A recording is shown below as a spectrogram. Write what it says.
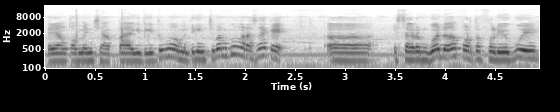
yang komen siapa gitu gitu gue nggak pentingin. Cuman gue ngerasa kayak eh, Instagram gue adalah portofolio gue.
